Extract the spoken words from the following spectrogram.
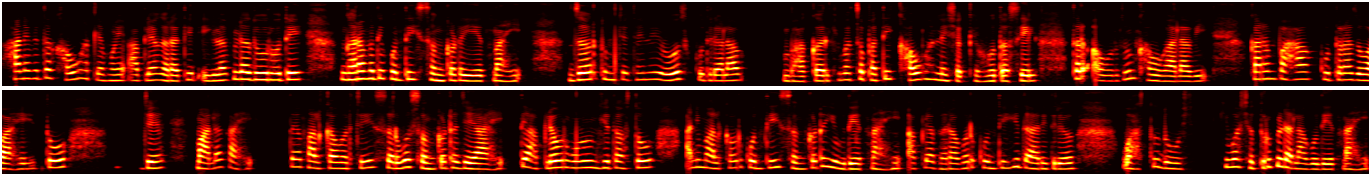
हा नैवेद्य खाऊ घातल्यामुळे आपल्या घरातील इगळापिळा दूर होते. घरामध्ये कोणतेही संकट येत नाही. जर तुमच्याच्याने रोज कुत्र्याला भाकर किंवा चपाती खाऊ घालणे शक्य होत असेल तर आवर्जून खाऊ घालावी. कारण पहा कुत्रा जो आहे तो जे मालक आहे त्या मालकावरचे सर्व संकट जे आहे ते आपल्यावर ओढून घेत असतो आणि मालकावर कोणतेही संकट येऊ देत नाही. आपल्या घरावर कोणतेही दारिद्र्य वास्तुदोष किंवा शत्रुपीडा लागू देत नाही.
